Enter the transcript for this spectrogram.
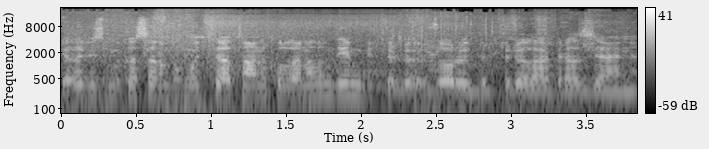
Ya da biz Mikasa'nın bu multi atağını kullanalım diye mi bir türlü zor öldürtüyorlar biraz yani.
